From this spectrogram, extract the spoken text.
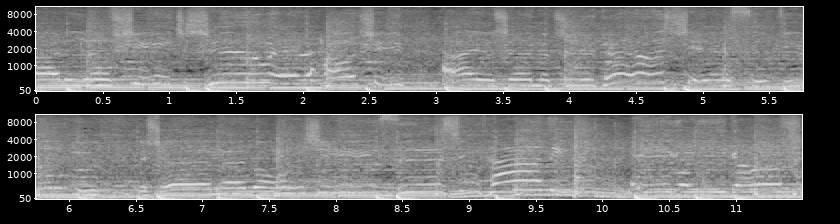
他的游戏只是为了好奇还有什么值得歇斯底里？对什么东西死心塌地一个一个偶像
